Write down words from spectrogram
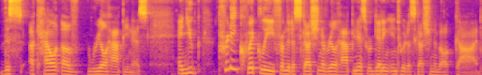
this account of real happiness. And you pretty quickly from the discussion of real happiness, we're getting into a discussion about God.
